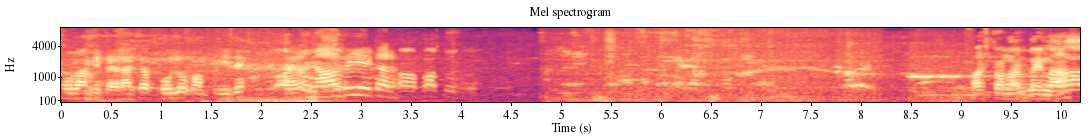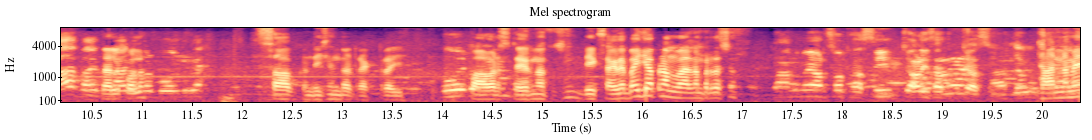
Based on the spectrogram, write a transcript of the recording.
16 ਦੇ ਟਾਇਰਾਂ 'ਚ ਪੋਲੋ ਕੰਪਨੀ ਦੇ। ਟਾਇਰ ਨਾਲ ਦੇ ਹੀ ਇਹ ਟਾਇਰ। ਹਾਂ, ਫਸਟ ਫਸਟ ਓਨਰ ਦੇ ਨਾਲ ਬਿਲਕੁਲ। ਸਾਫ਼ ਕੰਡੀਸ਼ਨ ਦਾ ਟਰੈਕਟਰ ਹੈ ਜੀ। ਪਾਵਰ ਸਟੇਅਰ ਨਾਲ ਤੁਸੀਂ ਦੇਖ ਸਕਦੇ ਬਾਈ ਜੀ ਆਪਣਾ ਮੋਬਾਈਲ ਨੰਬਰ ਦੱਸੋ। 9888 40785 98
